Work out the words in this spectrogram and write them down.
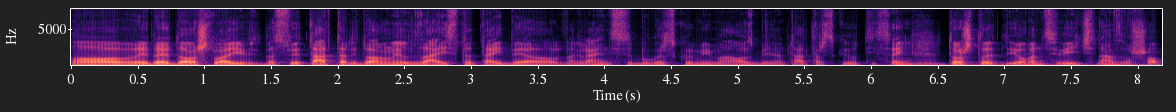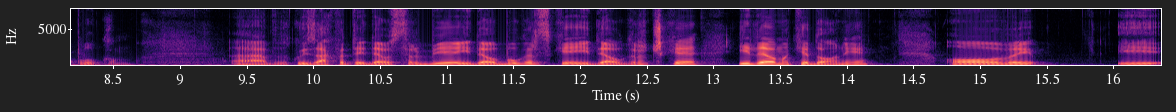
ove, da je došla i da su je Tatari donali zaista taj deo na granici sa Bugarskom ima ozbiljan tatarski uticaj. Mm -hmm. To što je Jovan Cvić nazvao šoplukom, a, koji zahvata i deo Srbije, i deo Bugarske, i deo Grčke, i deo Makedonije. Ove, i,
